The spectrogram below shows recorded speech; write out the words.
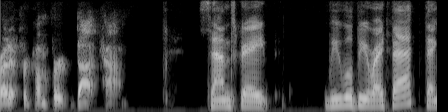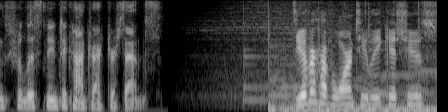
creditforcomfort.com. Sounds great. We will be right back. Thanks for listening to Contractor Sense. Do you ever have warranty leak issues?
